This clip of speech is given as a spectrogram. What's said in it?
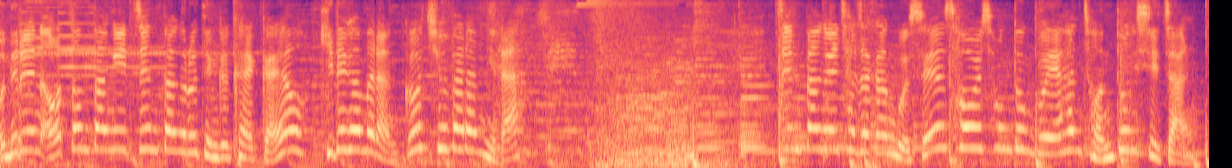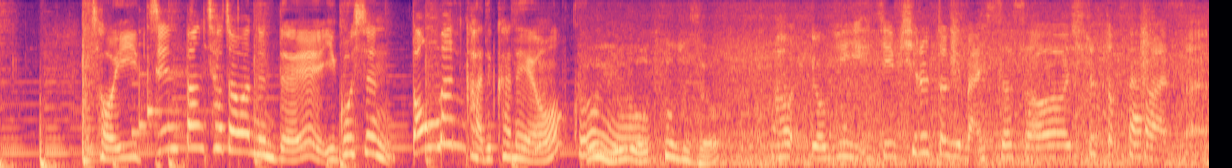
오늘은 어떤 빵이 찐빵으로 등극할까요? 기대감을 안고 출발합니다. 찐빵을 찾아간 곳은 서울 성동구의 한 전통시장. 저희 찐빵 찾아왔는데 이곳은 떡만 가득하네요. 어떻게 오셨어요? 어, 여기 이 집 시루떡이 맛있어서 시루떡 사러 왔어요.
